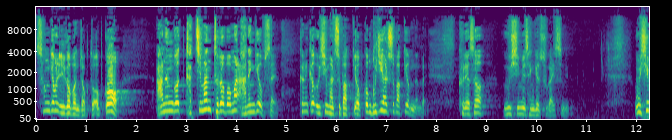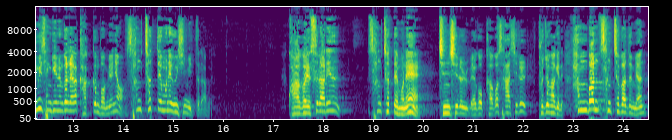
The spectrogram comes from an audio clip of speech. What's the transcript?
성경을 읽어본 적도 없고 아는 것 같지만 들어보면 아는 게 없어요. 그러니까 의심할 수밖에 없고 무지할 수밖에 없는 거예요. 그래서 의심이 생길 수가 있습니다. 의심이 생기는 걸 내가 가끔 보면요. 상처 때문에 의심이 있더라고요. 과거에 쓰라린 상처 때문에 진실을 왜곡하고 사실을 부정하게 돼. 한 번 상처받으면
